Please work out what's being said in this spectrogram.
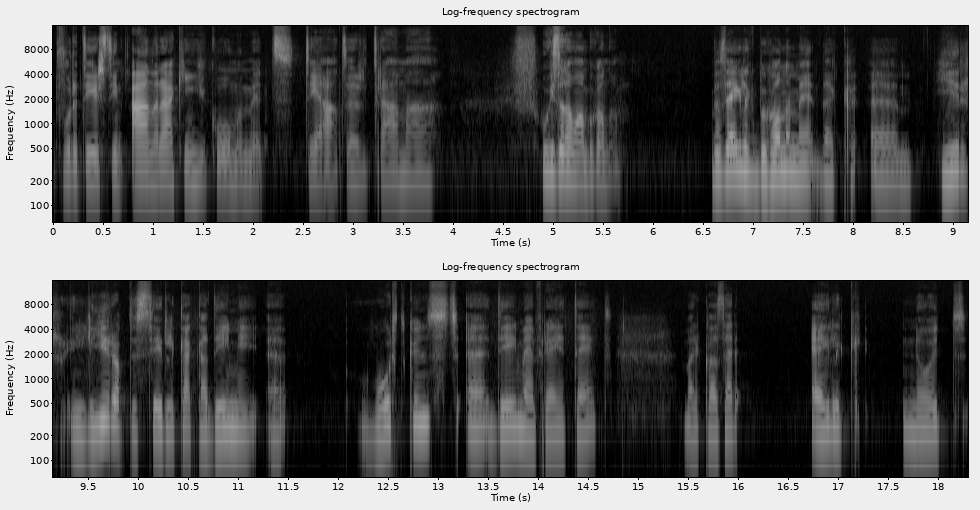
voor het eerst in aanraking gekomen met theater, drama? Hoe is dat allemaal begonnen? Dat is eigenlijk begonnen met dat ik ehm, hier in Lier op de Stedelijke Academie eh, woordkunst eh, deed, mijn vrije tijd. Maar ik was daar eigenlijk nooit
